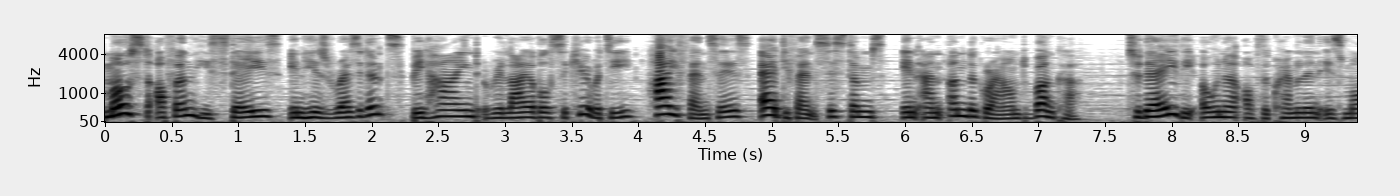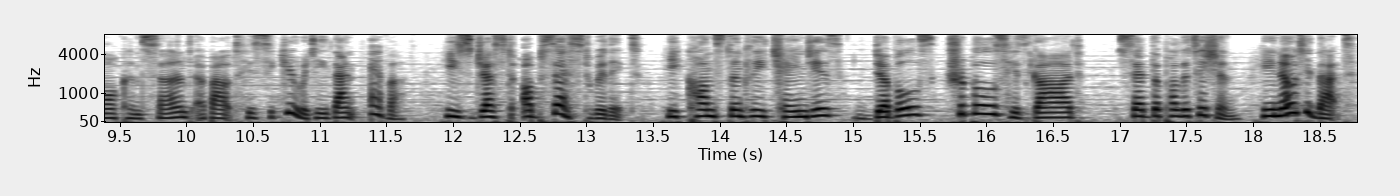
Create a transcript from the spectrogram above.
Most often, he stays in his residence behind reliable security, high fences, air defense systems in an underground bunker. Today, the owner of the Kremlin is more concerned about his security than ever. He's just obsessed with it. He constantly changes, doubles, triples his guard, said the politician. He noted that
